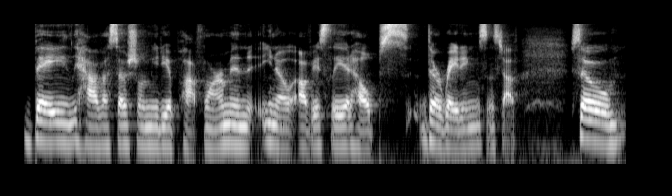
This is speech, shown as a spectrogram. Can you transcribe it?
they have a social media platform and you know obviously it helps their ratings and stuff. So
